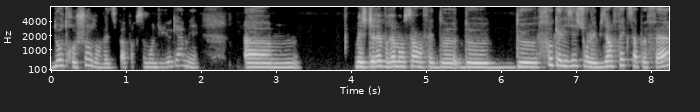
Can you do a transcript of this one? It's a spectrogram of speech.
d'autres choses. En fait, c'est pas forcément du yoga, mais euh, Mais je dirais vraiment ça, en fait, de, de, de focaliser sur les bienfaits que ça peut faire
